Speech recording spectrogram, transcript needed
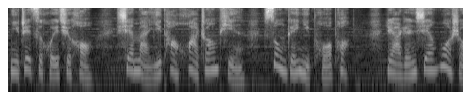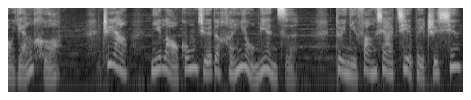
你这次回去后先买一套化妆品送给你婆婆，俩人先握手言和，这样你老公觉得很有面子，对你放下戒备之心。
